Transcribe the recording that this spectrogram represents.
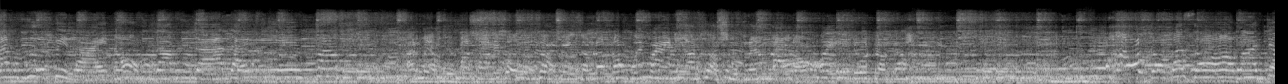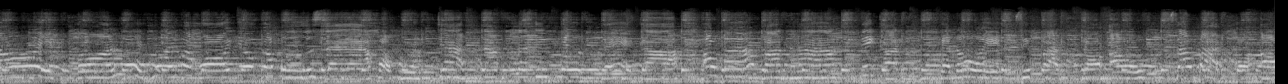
กันเพื่อไปหลายน้องนำจะได้ฟังอันแม่ครูมาสอนในเปิดเครื่องเครื่องสำหรับน้องคุยไฟนี่อันเพื่อสุดแล้วนะน้องโอ้ยดูดอกเขาก็มาสอมาจ้อยขอลูกห้อยมายกกระมือสาขอบคุณจัดนักและที่ปนแลกาเอามาบันหานี่กันกันน้อยสิบบาทก็เอาสามบาทก็เอา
